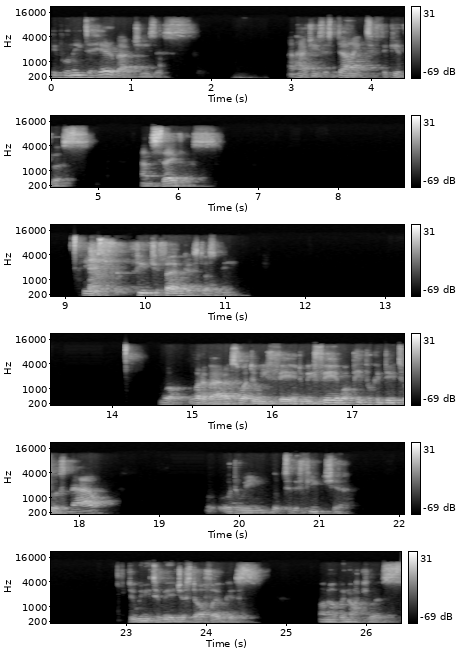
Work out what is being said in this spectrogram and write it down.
people need to hear about Jesus and how Jesus died to forgive us and save us. He was future focused, wasn't he? What, what about us? What do we fear? Do we fear what people can do to us now? Or do we look to the future? Do we need to readjust our focus on our binoculars?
